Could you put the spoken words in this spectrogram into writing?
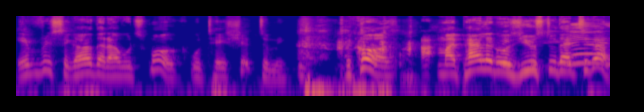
every cigar that I would smoke would taste shit to me because I, my palate was used to that cigar.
